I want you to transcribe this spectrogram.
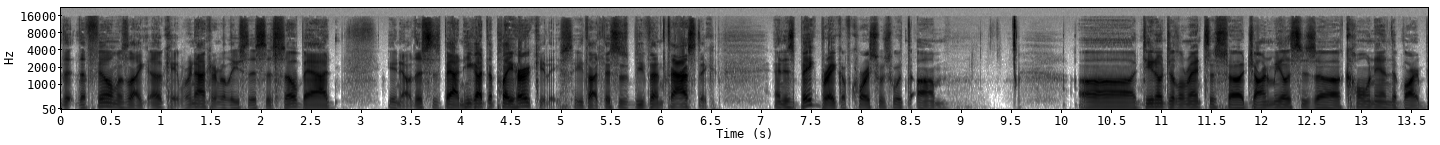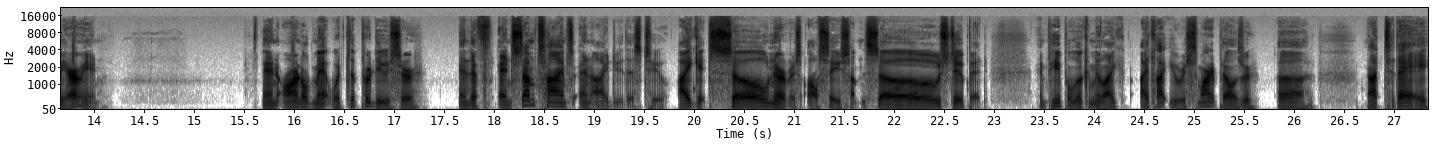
the, the film was like, okay, we're not going to release this. This is so bad. You know, this is bad. And he got to play Hercules. He thought this would be fantastic. And his big break, of course, was with um, uh, Dino De Laurentiis, uh, John Milius's uh, Conan the Barbarian. And Arnold met with the producer, and the, and sometimes, and I do this too. I get so nervous. I'll say something so stupid, and people look at me like, "I thought you were smart, Pelzer." Uh, not today.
